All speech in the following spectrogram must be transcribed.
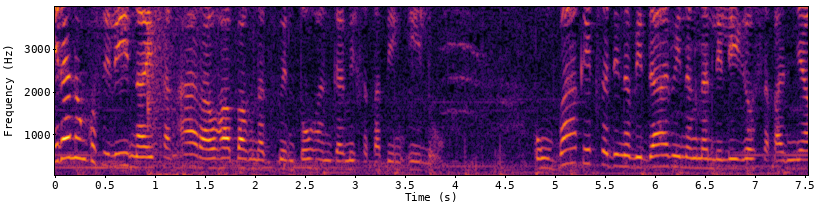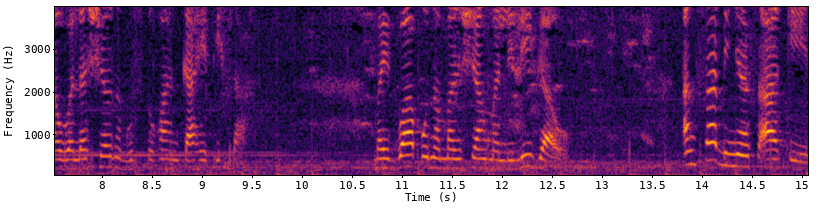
Tinanong ko si Lina isang araw habang nagkwentuhan kami sa tabing ilog. Kung bakit sa dinami-dami ng nanliligaw sa kanya wala siyang nagustuhan kahit isa. May gwapo naman siyang manliligaw. Ang sabi niya sa akin,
